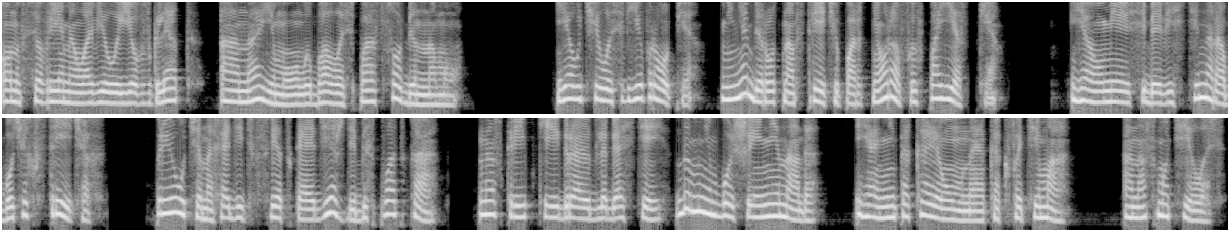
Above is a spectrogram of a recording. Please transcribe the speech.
Он все время ловил ее взгляд, а она ему улыбалась по-особенному. Я училась в Европе. Меня берут на встречи партнеров и в поездке. Я умею себя вести на рабочих встречах. Приучена ходить в светской одежде без платка, на скрипке играю для гостей, да мне больше и не надо. Я не такая умная, как Фатима». Она смутилась.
